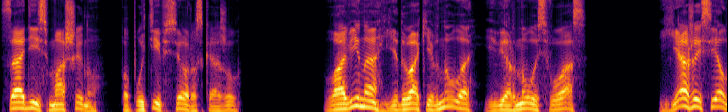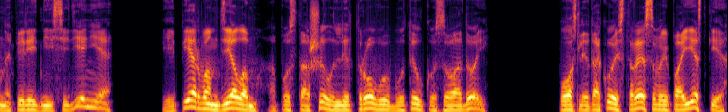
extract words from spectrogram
«Садись в машину, по пути все расскажу». Лавина едва кивнула и вернулась в УАЗ. Я же сел на переднее сиденье и первым делом опустошил литровую бутылку с водой. После такой стрессовой поездки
